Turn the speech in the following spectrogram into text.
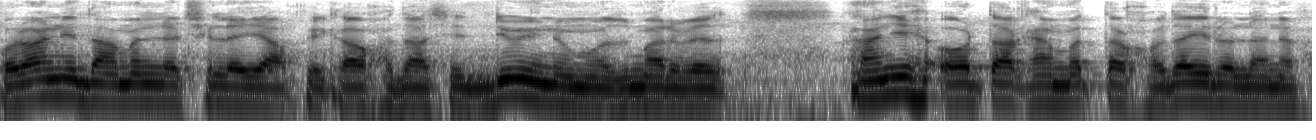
قرآن دامن لچھل یا کا خدا سے دیوین مضمر ہاں جی اور تا قیامت تک خدا اللہ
